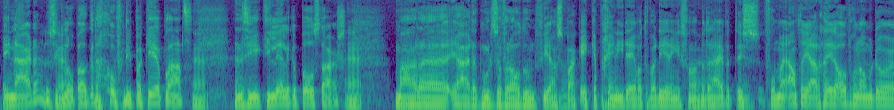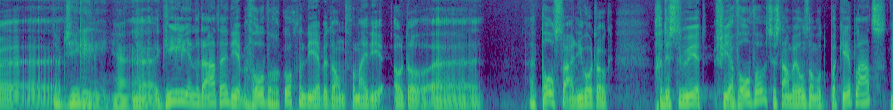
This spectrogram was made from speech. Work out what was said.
in Naarden. Dus ik loop elke dag over die parkeerplaats. En dan zie ik die lelijke Polestars. Maar uh, ja, dat moeten ze vooral doen via een SPAC. Ik heb geen idee wat de waardering is van het bedrijf. Het is volgens mij een aantal jaren geleden overgenomen door... Uh, door Geely. Ja, uh, Geely inderdaad. Hè. Die hebben Volvo gekocht. En die hebben dan van mij die auto... Polestar, die wordt ook gedistribueerd via Volvo. Ze staan bij ons dan op de parkeerplaats. Hm.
